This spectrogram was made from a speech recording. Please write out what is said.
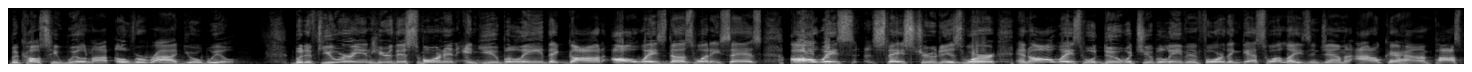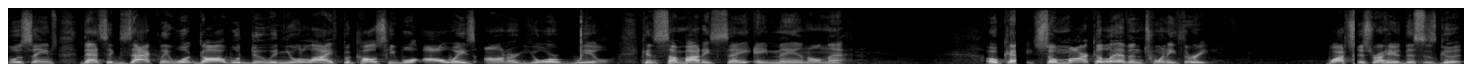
Because He will not override your will. But if you are in here this morning and you believe that God always does what He says, always stays true to His Word, and always will do what you believe in for, then guess what, ladies and gentlemen? I don't care how impossible it seems, that's exactly what God will do in your life because He will always honor your will. Can somebody say amen on that? Okay, so Mark 11 23. Watch this right here. This is good.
